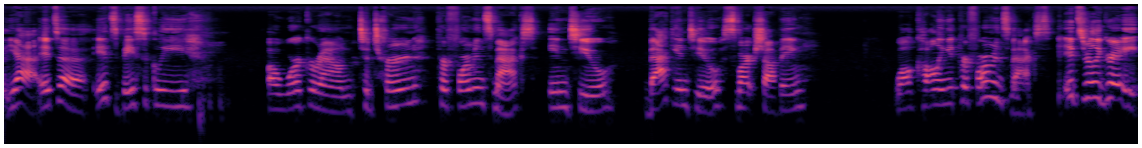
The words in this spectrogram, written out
Yeah, it's a it's basically a workaround to turn Performance Max into back into smart shopping while calling it Performance Max. It's really great.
